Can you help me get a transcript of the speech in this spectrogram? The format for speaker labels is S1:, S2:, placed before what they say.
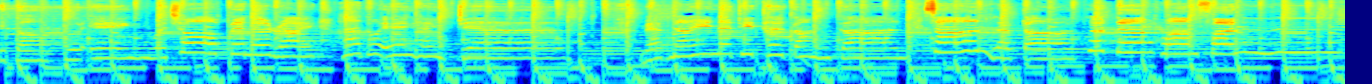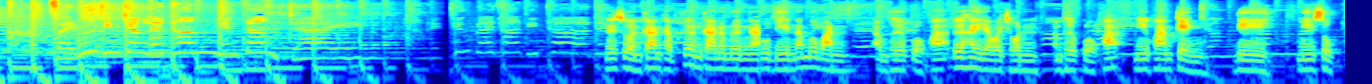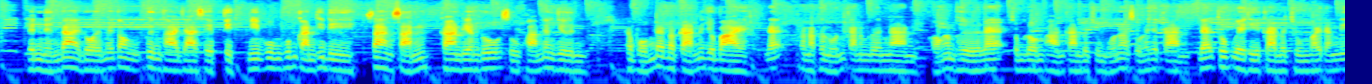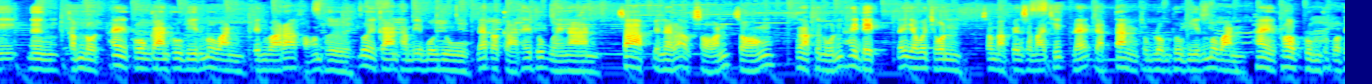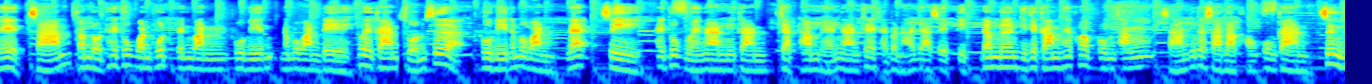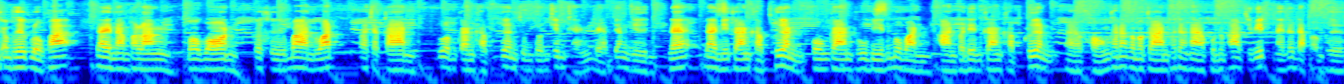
S1: ให้ตอบตัวเองว่าชอบเป็นอะไร หาตัวเองให้เจอ แบบไหนนะที่เธอต้องการสารและต่อและเติมความฝันไฟรู้จริงจังและทำย่งตั้งใจ ให้ถึงปลายทางที่เธอ
S2: ในส่วนการขับเคลื่อนการดำเนินงานบูบีนน้ำเบอร์วันอำเภอปลวกพระเพื่อให้เยาวชนอำเภอปลวกพระมีความเก่งดี มีสุขเป็นหนึ่งได้โดยไม่ต้องพึ่งพายาเสพติด มีภูมิคุ้มกันที่ดี สร้างสรรค์การเรียนรู้สู่ความยั่งยืน กับผมได้ประกาศนโยบาย และสนับสนุนการดำเนินงานของอำเภอ และชมรมผ่านการประชุมหัวหน้าส่วนราชการ และทุกเวทีการประชุมไว้ดังนี้ 1. กำหนดให้โครงการทูบีนัมเบอร์วันเป็นวาระของอำเภอ ด้วยการทำ MOU และประกาศให้ทุกหน่วยงาน ทราบเป็นรายลักษณ์อักษร 2. สนับสนุนให้เด็กและเยาวชน สมัครเป็นสมาชิก และจัดตั้งชมรมทูบีนัมเบอร์วันให้ครอบคลุมทุกประเภท 3. กำหนดให้ทุกวันพุธเป็นวันทูบีนัมเบอร์วันเดย์ด้วยการสวมเสื้อทูบีนัมเบอร์วันและ 4. ให้ทุกหน่วยงานมีการจัดทำแผนงานแก้ไขปัญหายาเสพติดดำเนินกิจกรรมให้ครอบคลุมทั้ง 3 ยุทธศาสตร์หลักของโครงการ ซึ่งอำเภอกลกพระได้นำพลังบอบนก็คือบ้านวัดราชการ ร่วมกันขับเคลื่อนชุมชนเข้มแข็งแบบยั่งยืน และได้มีการขับเคลื่อนโครงการทูบีนเมเบอวันผ่านประเด็นการขับเคลื่อนของคณะกรรมการพัฒนาคุณภาพชีวิตในระดับอำเภอ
